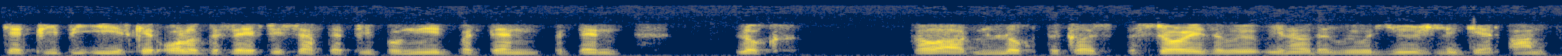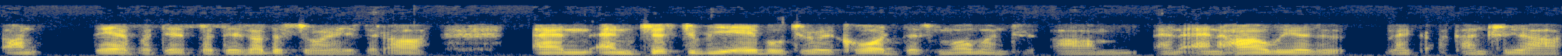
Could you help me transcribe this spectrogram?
get PPEs, get all of the safety stuff that people need, but then but then look, go out and look because the stories that we you know that we would usually get aren't aren't there, but there's but there's other stories that are, and and just to be able to record this moment, um, and and how we as a, like a country are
